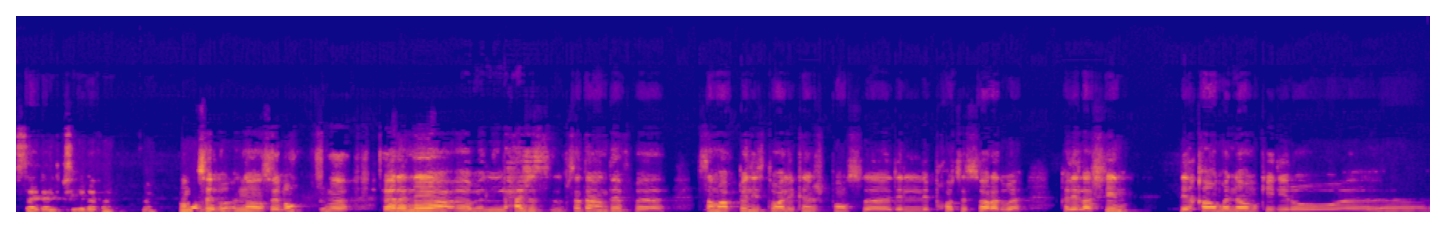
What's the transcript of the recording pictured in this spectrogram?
سعيد عندك شي اضافه نو سي بون نو سي بون غير هنايا الحاجة بسيطه نضيف سا مابيل ليستوار اللي كان جو بونس ديال لي بروسيسور هادو ديال لاشين اللي لقاهم انهم كيديروا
